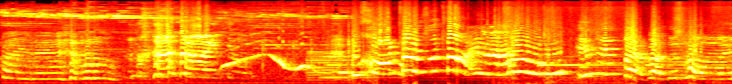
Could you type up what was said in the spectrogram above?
ไปแล้วทุกคนแบบสุดท้ายแล้วอีพีแปดแบบสุดท้าย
